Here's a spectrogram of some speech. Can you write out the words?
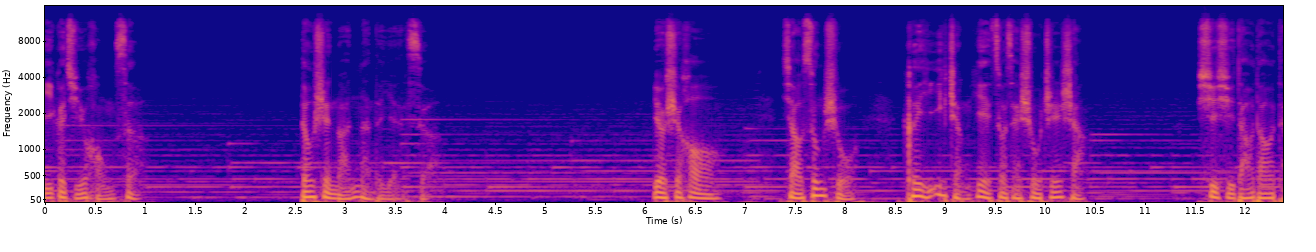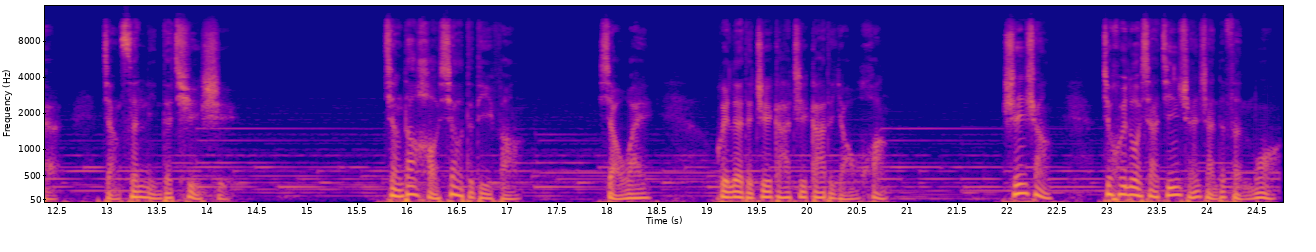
一个橘红色，都是暖暖的颜色。有时候，小松鼠可以一整夜坐在树枝上，絮絮叨叨的讲森林的趣事。讲到好笑的地方，小歪会乐得吱嘎吱嘎的摇晃，身上就会落下金闪闪的粉末。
